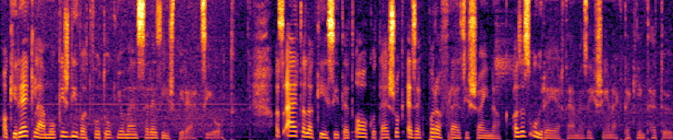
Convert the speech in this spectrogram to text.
aki reklámok és divatfotók nyomán szerez inspirációt. Az általa készített alkotások ezek parafrázisainak, azaz újraértelmezésének tekinthetők.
